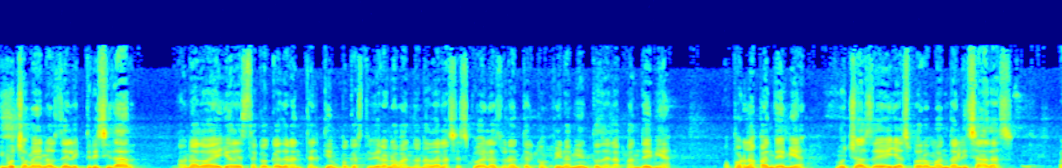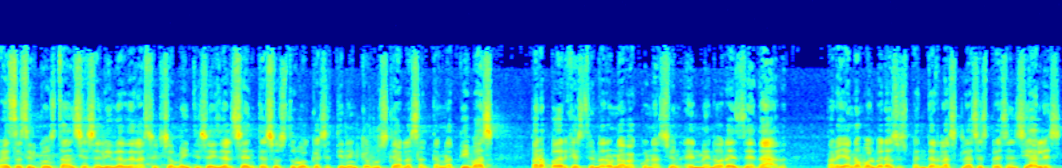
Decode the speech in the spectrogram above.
y mucho menos de electricidad. Aunado a ello, destacó que durante el tiempo que estuvieron abandonadas las escuelas durante el confinamiento de la pandemia o por la pandemia, muchas de ellas fueron vandalizadas. Por estas circunstancias, el líder de la sección 26 del CENTE sostuvo que se tienen que buscar las alternativas para poder gestionar una vacunación en menores de edad para ya no volver a suspender las clases presenciales,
